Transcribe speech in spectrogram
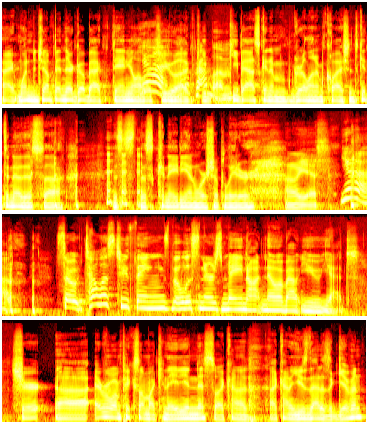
All right, wanted to jump in there. Go back, Daniel. I'll let you uh, problem. keep, keep asking him, grilling him questions. Get to know this uh, this this Canadian worship leader. Oh yes. Yeah. so tell us two things the listeners may not know about you yet. Sure. Uh, everyone picks on my Canadianness, so I kind of I kind of use that as a given.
